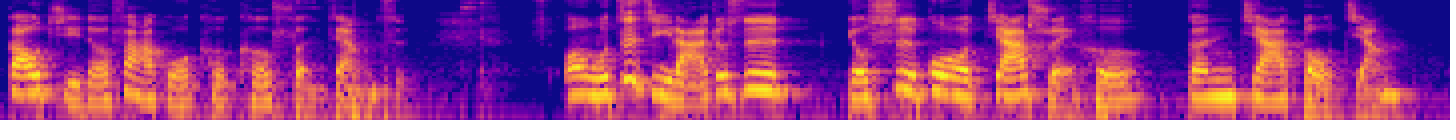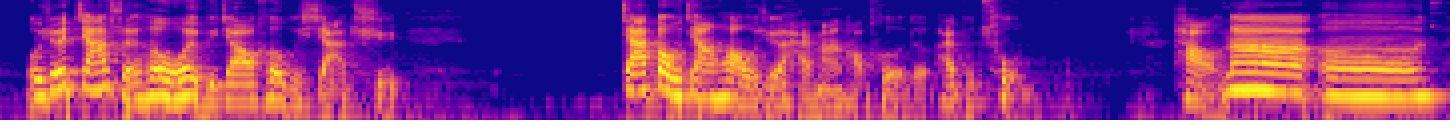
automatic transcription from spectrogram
高级的法国可可粉这样子。哦、我自己啦，就是有试过加水喝跟加豆浆。我觉得加水喝我会比较喝不下去，加豆浆的话，我觉得还蛮好喝的，还不错。好，那嗯、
